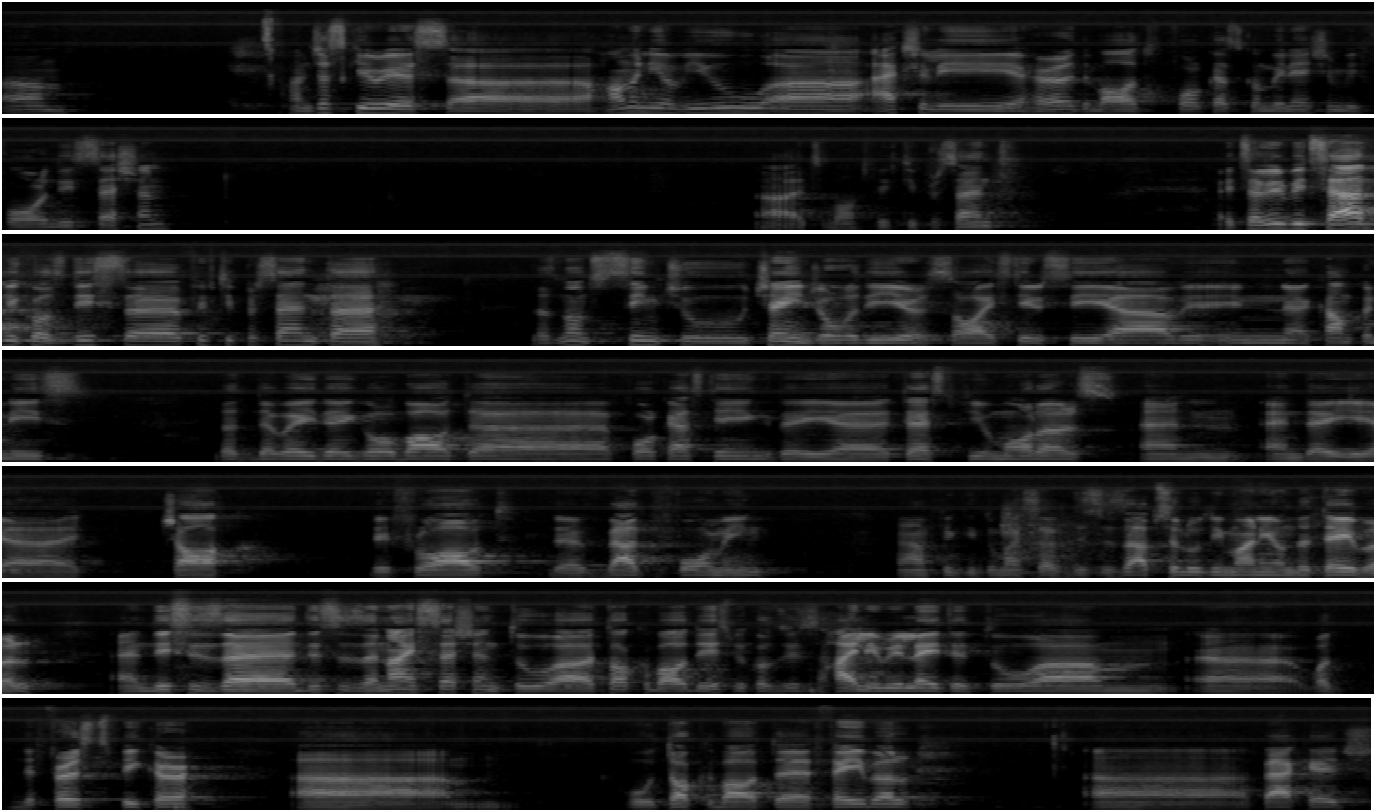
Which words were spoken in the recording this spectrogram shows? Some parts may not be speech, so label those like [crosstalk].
Um, I'm just curious, uh, how many of you uh, actually heard about forecast combination before this session? Uh, it's about 50%. It's a little bit sad because this 50% uh, does not seem to change over the years. So I still see uh, in uh, companies that the way they go about forecasting, they test few models and, and they chalk they throw out the bad performing. And I'm thinking to myself, this is absolutely money on the table. And this is a, this is a nice session to uh, talk about this because this is highly related to um, uh, what the first speaker um, who talked about the Fable uh, package.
